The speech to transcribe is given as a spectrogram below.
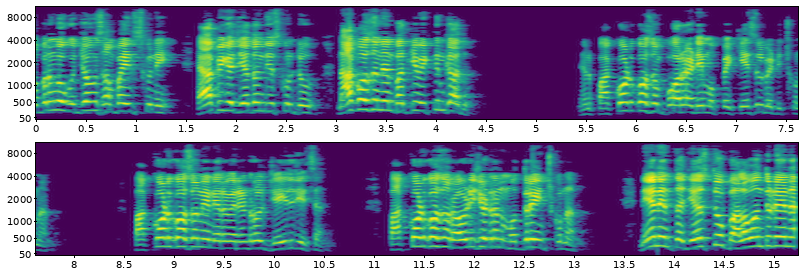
శుభ్రంగా ఒక ఉద్యోగం సంపాదించుకుని హ్యాపీగా జీతం తీసుకుంటూ నా కోసం నేను బతికే వ్యక్తిని కాదు. నేను పక్కోడి కోసం పోరాడి ముప్పై కేసులు పెట్టించుకున్నాను. పక్కోడి కోసం నేను ఇరవై రెండు రోజులు జైలు చేశాను. పక్కోడి కోసం రౌడీ షీటర్ని ముద్రయించుకున్నాను. నేను ఇంత చేస్తూ బలవంతుడైన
